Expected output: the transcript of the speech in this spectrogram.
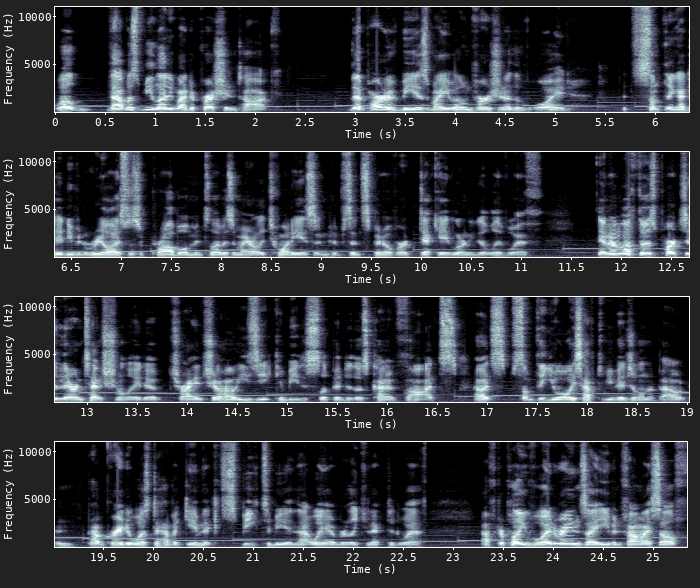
well, that was me letting my depression talk. That part of me is my own version of the void. It's something I didn't even realize was a problem until I was in my early 20s and have since spent over a decade learning to live with. And I left those parts in there intentionally to try and show how easy it can be to slip into those kind of thoughts, how it's something you always have to be vigilant about, and how great it was to have a game that could speak to me in that way I really connected with. After playing Void Rains, I even found myself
